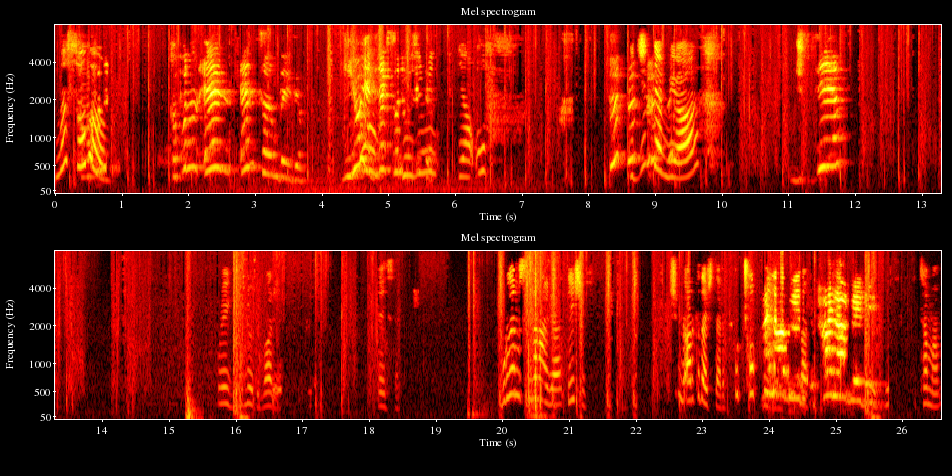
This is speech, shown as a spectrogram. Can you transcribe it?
Nasıl oğlum? Kapının en en sağındaydım. Giyiyor ya direkt sana Gözümün... Ya of. Ya cidden mi ya? Ciddiyim. buraya gidiliyordur var ya. Neyse. Burada mısın lan hala? Değişik. Şimdi arkadaşlar bu çok. Hala B'deyim. Hala B'deyim. Tamam.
